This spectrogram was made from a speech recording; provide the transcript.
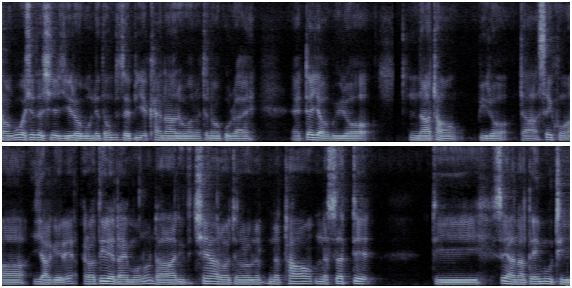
1988ရေးတော်ပုံနှစ်30ပြည့်အခမ်းအနားတုန်းကတော့ကျွန်တော်ကိုယ်တိုင်အဲတက်ရောက်ပြီးတော့နားထောင်ပြီးတော့ဒါစိတ်ခွန်အားရခဲ့တယ်အဲ့တော့သိတဲ့အတိုင်းပေါ့နော်ဒါဒီတချင်းကတော့ကျွန်တော်တို့2021 ဒီဆေးရနာသိမ်းမှုထိ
